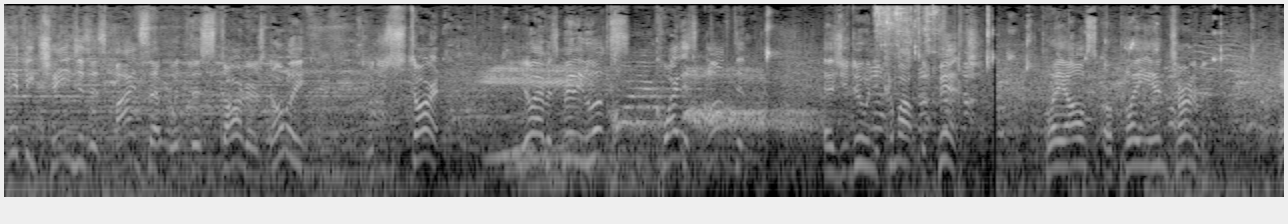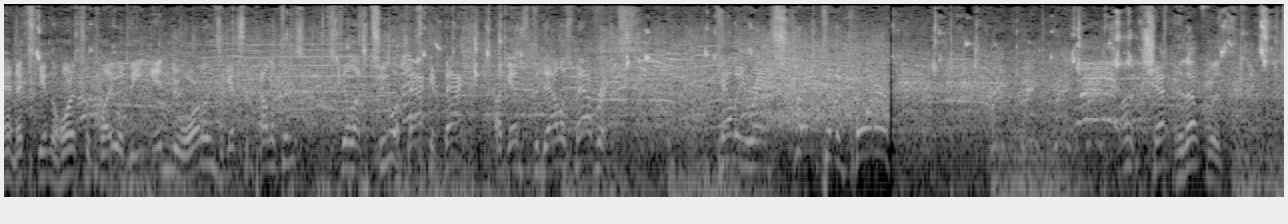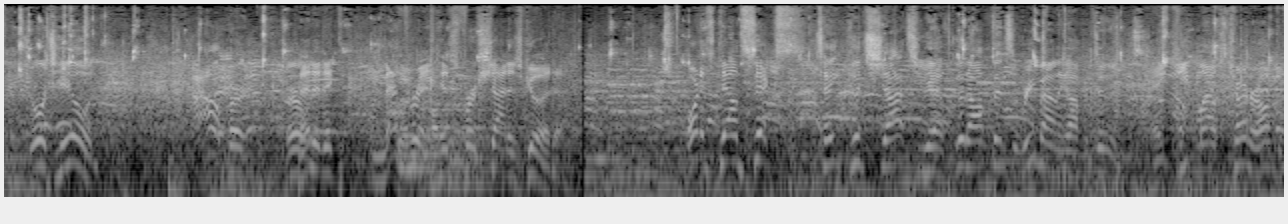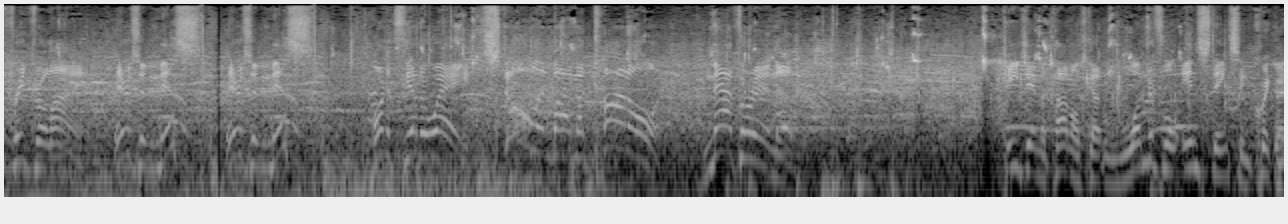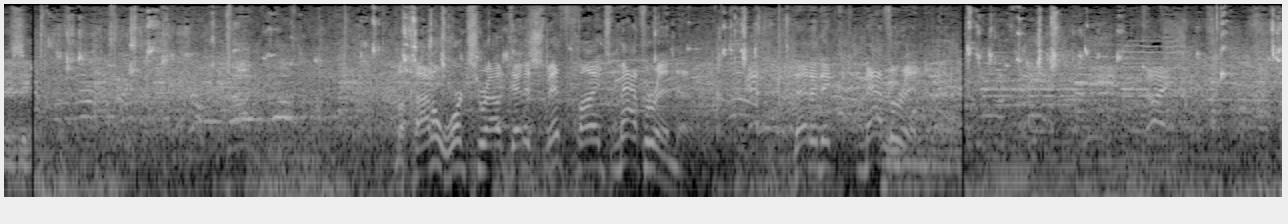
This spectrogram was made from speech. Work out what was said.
See if he changes his mindset with the starters. Normally, when you start, you don't have as many looks quite as often as you do when you come off the bench. Playoffs or play-in tournament. Yeah, next game the Hornets will play will be in New Orleans against the Pelicans. Still up two, a back and back against the Dallas Mavericks. Kelly ran straight to the corner. Oh, chatting it up with George Hill and Albert. early. Bennedict Mathurin, his first shot is good. Hornets down six. Take good shots. You have good offensive rebounding opportunities. And keep Myles Turner off the free throw line. There's a miss. There's a miss. Hornets the other way. Stolen by McConnell. Mathurin. T.J. McConnell's got wonderful instincts and quickness. McConnell works around Dennis Smith, finds Mathurin. Bennedict Mathurin.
